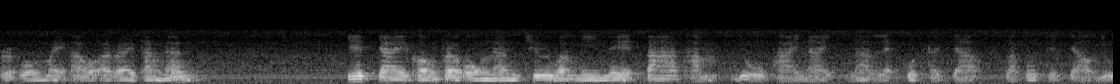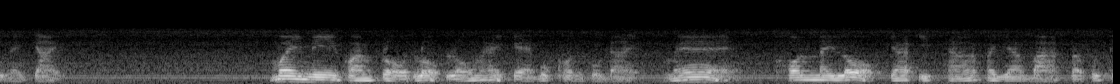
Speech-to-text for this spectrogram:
พระองค์ไม่เอาอะไรทั้งนั้นจิตใจของพระองค์นั้นชื่อว่ามีเมตตาธรรมอยู่ภายใน นั่นแหละพุทธเจ้า พระพุทธเจ้าอยู่ในใจ ไม่มีความโกรธโลภหลงให้แก่บุคคลผู้ใด แม้คนในโลกจะอิจฉาพยาบาทพระพุทธ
